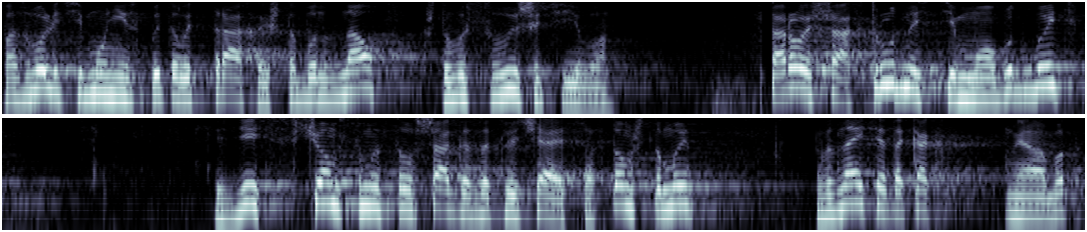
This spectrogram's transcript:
позволить ему не испытывать страха, и чтобы он знал, что вы слышите его. Второй шаг. Трудности могут быть. Здесь в чем смысл шага заключается? В том, что мы, вы знаете, это как э, вот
